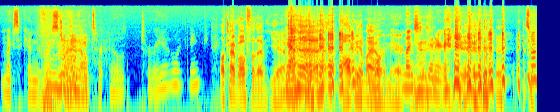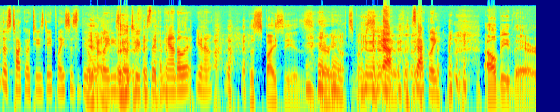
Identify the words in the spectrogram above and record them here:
Mexican restaurant, El, El Torreo, I think. I'll try both of them. Yeah. Yeah. I'll be at the My more. American Lunch and dinner. it's one of those Taco Tuesday places that the Yeah. old ladies go to because they can handle it, you know? The spicy is very not spicy. Yeah, exactly. I'll be there.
